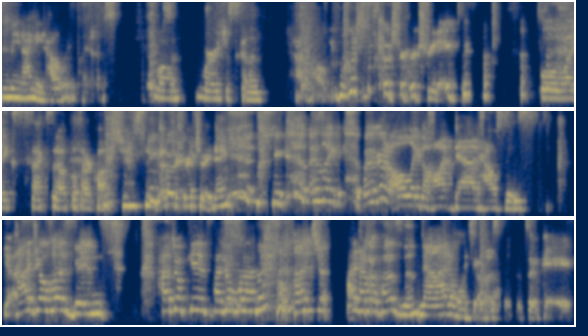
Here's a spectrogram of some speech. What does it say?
I mean, I need Halloween plans. Well, we're just going to have Halloween. We'll just go trick or treating. We'll like sex it up with our costumes and go Go trick or treating. it's like we're going to all like the hot dad houses. Yeah. Hide your husbands. Hide your kids, hide your wives, hide your, hide your husband. nah, I don't want your husband. It's okay.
